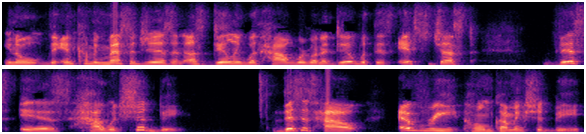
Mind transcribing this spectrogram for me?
you know, the incoming messages and us dealing with how we're going to deal with this, it's just this is how it should be. This is how every homecoming should be,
